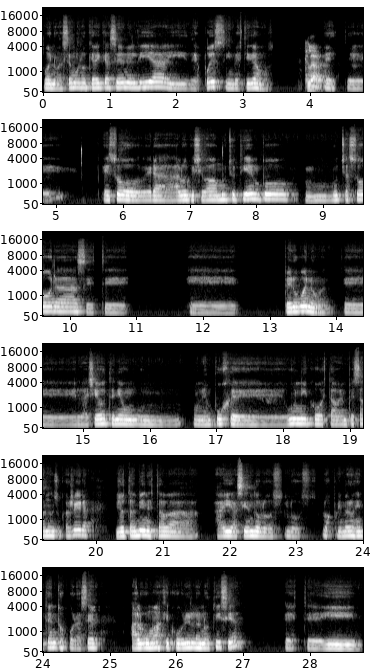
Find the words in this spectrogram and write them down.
bueno, hacemos lo que hay que hacer en el día y después investigamos. Claro. Este, eso era algo que llevaba mucho tiempo, muchas horas, este, eh, pero bueno, eh, el gallego tenía un, un, empuje único, estaba empezando en su carrera. Yo también estaba ahí haciendo los, los, los, primeros intentos por hacer algo más que cubrir la noticia. Este, y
